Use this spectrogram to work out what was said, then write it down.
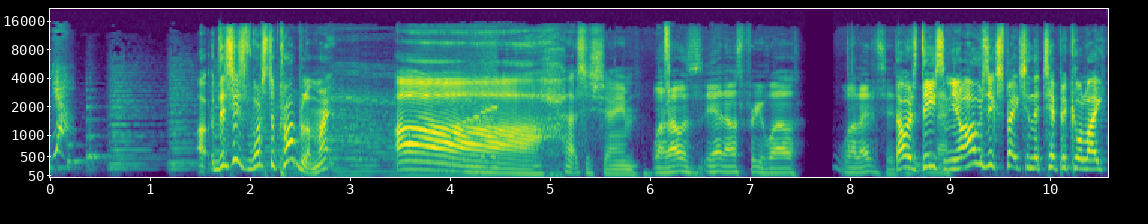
yeah. Uh, this is what's the problem, right? Ah, that's a shame. Well, that was yeah, that was pretty well well edited. That was but, you decent. know. You know, I was expecting the typical like,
